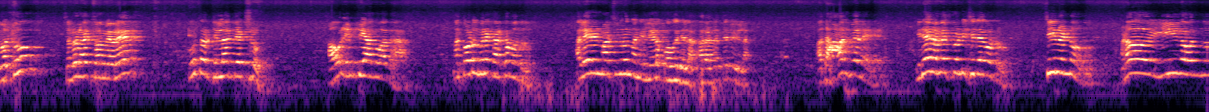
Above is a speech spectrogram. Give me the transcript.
ಇವತ್ತು ಚಲುವರಾಯ ಸ್ವಾಮಿ ಅವರೇ ಕೂತವ್ರು ಜಿಲ್ಲಾಧ್ಯಕ್ಷರು, ಅವರು ಎಂ ಪಿ ಆಗುವಾಗ ನಾನು ತೋಟದ ಮೇಲೆ ಕರ್ಕೊಂಬಂದ್ರು ಅಲ್ಲೇನೇನು ಮಾಡಿಸಿದ್ರು ನಾನು ಇಲ್ಲಿ ಹೇಳಕ್ಕೆ ಹೋಗೋದಿಲ್ಲ, ಆ ಅಗತ್ಯನೂ ಇಲ್ಲ. ಅದಾದ್ಮೇಲೆ ಇದೇ ರಮೇಶ್ ಇದೆ ಸಿದ್ದೇಗೌಡರು. ಸೀನಣ್ಣು, ಅಣ್ಣ, ಈಗ ಒಂದು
